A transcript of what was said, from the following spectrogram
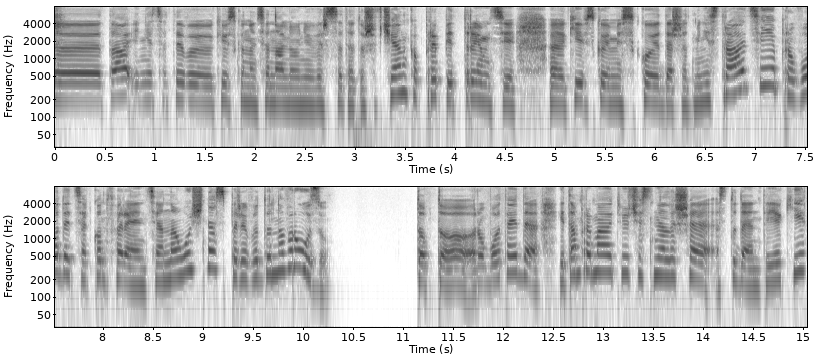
е, та ініціативою Київського національного університету Шевченка при підтримці Київської міської держадміністрації проводиться конференція научна з переводу Наврузу. Тобто робота йде, і там приймають участь не лише студенти, які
